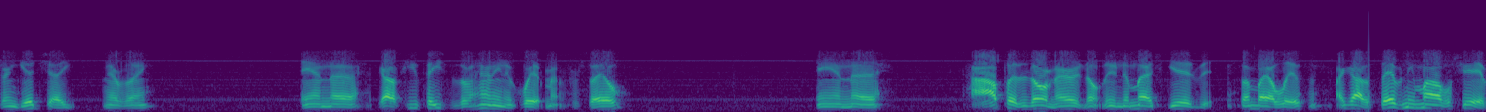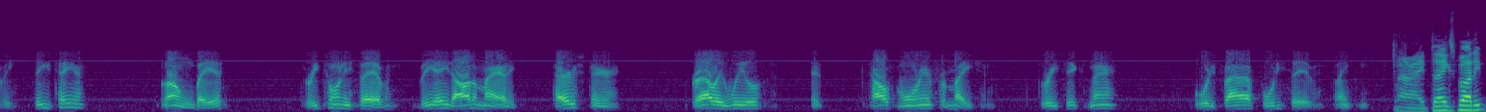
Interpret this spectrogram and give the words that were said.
They're in good shape and everything and uh, got a few pieces of hunting equipment for sale. And uh, I'll put it on there. It don't do no much good, but somebody will listen. I got a 70 model Chevy C10 long bed, 327 V8 automatic, power steering, rally wheels. It costs more information. 369 4547. Thank you. All right. Thanks, buddy.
